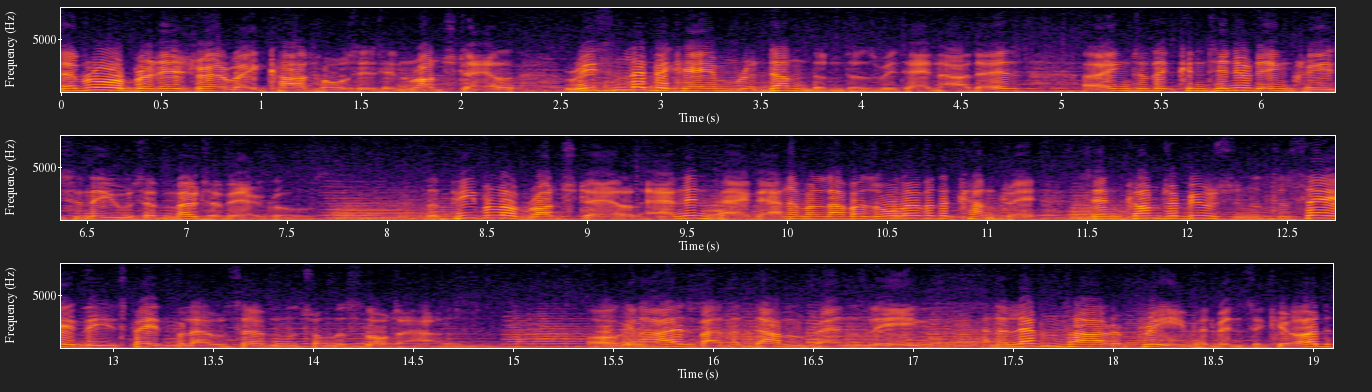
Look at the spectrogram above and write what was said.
Several British railway cart horses in Rochdale recently became redundant, as we say nowadays, owing to the continued increase in the use of motor vehicles. The people of Rochdale, and in fact animal lovers all over the country, sent contributions to save these faithful old servants from the slaughterhouse. Organised by the Dumb Friends League, an 11th hour reprieve had been secured,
